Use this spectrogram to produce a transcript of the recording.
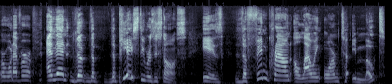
or whatever, and then the the the pièce de résistance is the fin crown allowing Orm to emote.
